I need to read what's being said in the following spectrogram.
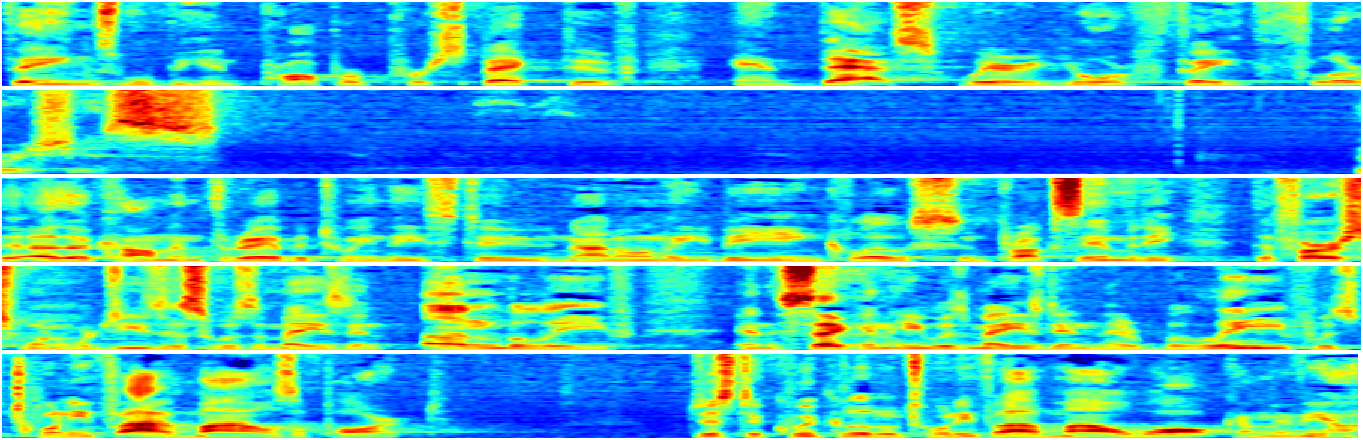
things will be in proper perspective, and that's where your faith flourishes. The other common thread between these two, not only being close in proximity, the first one where Jesus was amazed in unbelief, and the second he was amazed in their belief was 25 miles apart. Just a quick little 25 mile walk. I mean, you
